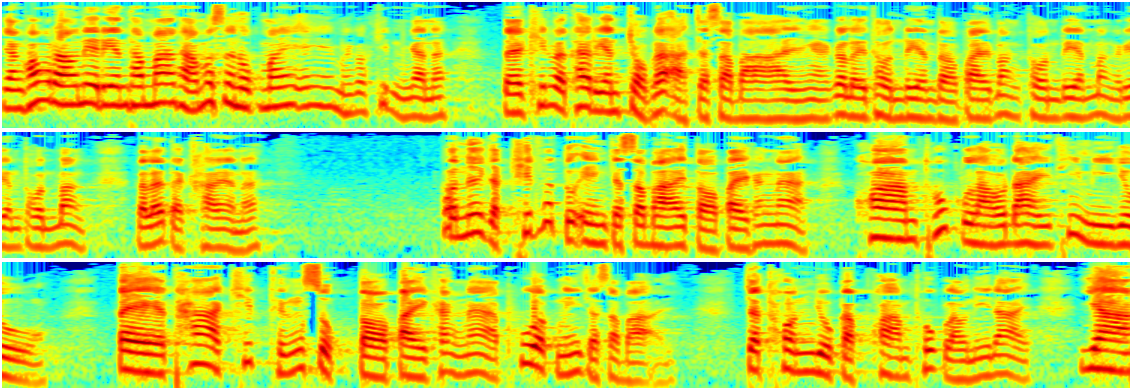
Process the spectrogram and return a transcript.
อย่างของเราเนี่ยเรียนธรรมะถามว่าสนุกไหมเอ๊ะมันก็คิดเหมือนกันนะแต่คิดว่าถ้าเรียนจบแล้วอาจจะสบายยังไงก็เลยทนเรียนต่อไปบ้างทนเรียนบ้างเรียนทนบ้าง ก็แล้วแต่ใครนะก็เนื่องจากคิดว่าตัวเองจะสบายต่อไปข้างหน้า ความทุกข์เหล่าใดที่มีอยู่ แต่ถ้าคิดถึงสุขต่อไปข้างหน้า พวกนี้จะสบาย จะทนอยู่กับความทุกข์เหล่านี้ได้ อย่าง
